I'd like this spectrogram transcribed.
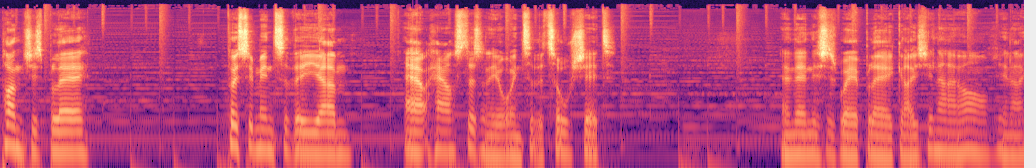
punches Blair, puts him into the um, outhouse, doesn't he, or into the tool shed. And then this is where Blair goes, you know, oh, you know,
